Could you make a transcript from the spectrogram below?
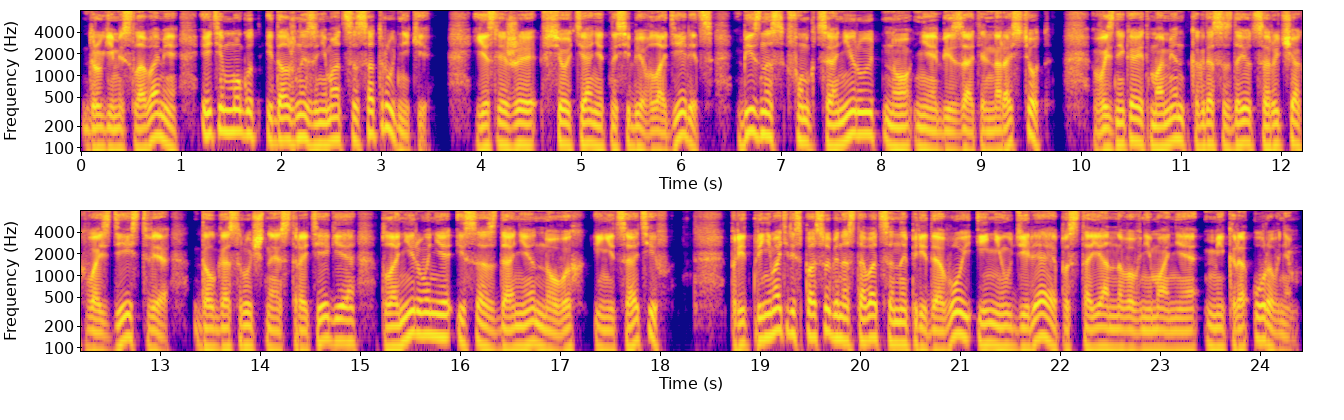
Другими словами, этим могут и должны заниматься сотрудники. Если же все тянет на себе владелец, бизнес функционирует, но не обязательно растет. Возникает момент, когда создается рычаг воздействия, долгосрочная стратегия, планирование и создание новых инициатив. Предприниматель способен оставаться на передовой и не уделяя постоянного внимания микроуровням.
